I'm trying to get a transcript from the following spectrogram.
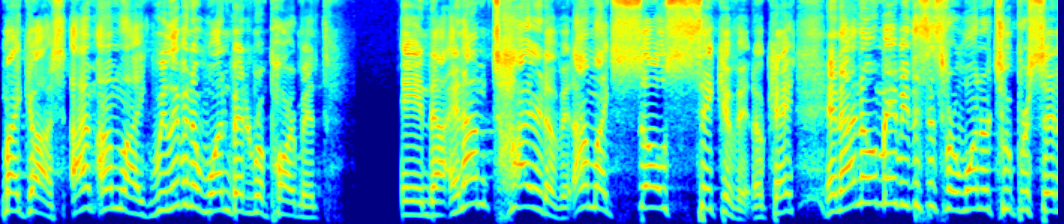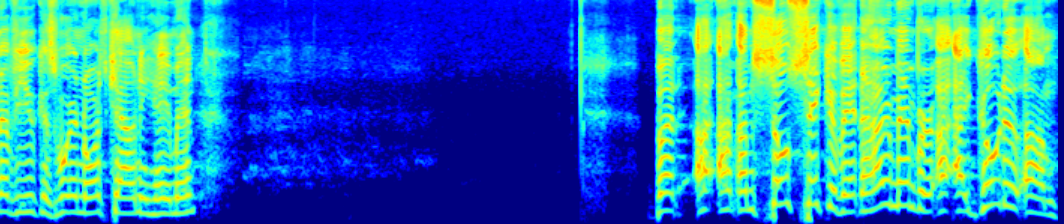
My gosh, I'm, I'm like, we live in a one bedroom apartment. And, uh, and I'm tired of it. I'm like so sick of it, okay? And I know maybe this is for one or 2% of you because we're in North County, amen. But I, am so sick of it. And I remember I, I go to, um,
